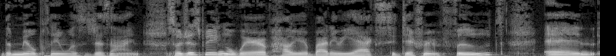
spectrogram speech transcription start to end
the meal plan was designed. So just being aware of how your body reacts to different foods and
